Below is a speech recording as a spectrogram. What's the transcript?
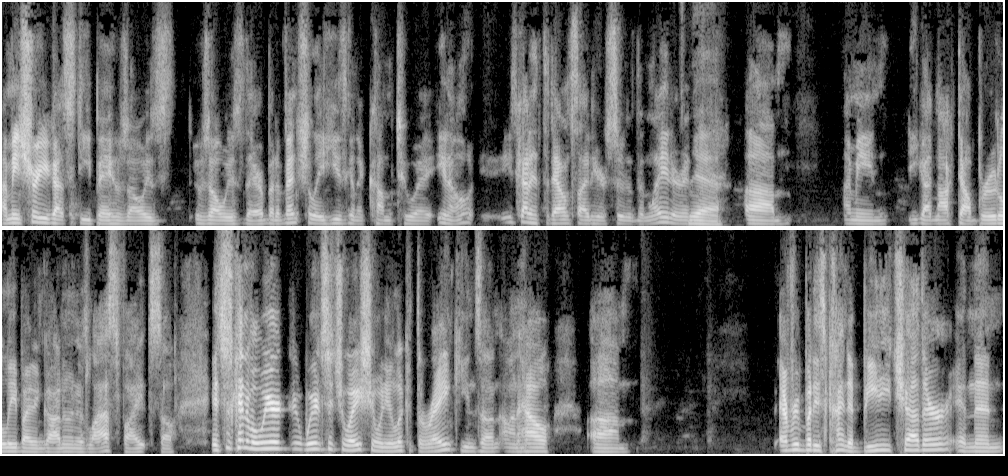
I mean, sure you got Stipe who's always who's always there, but eventually he's going to come to a you know he's got to hit the downside here sooner than later. And yeah, um, I mean he got knocked out brutally by Ngannou in his last fight, so it's just kind of a weird weird situation when you look at the rankings on on how um, everybody's kind of beat each other, and then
